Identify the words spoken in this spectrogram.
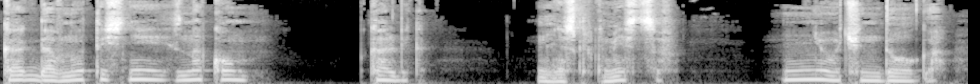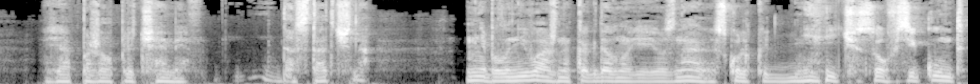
как давно ты с ней знаком, Кальбик?» «Несколько месяцев». «Не очень долго». Я пожал плечами. «Достаточно». Мне было неважно, как давно я ее знаю, сколько дней, часов, секунд.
